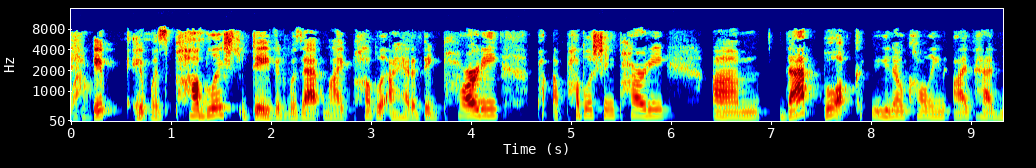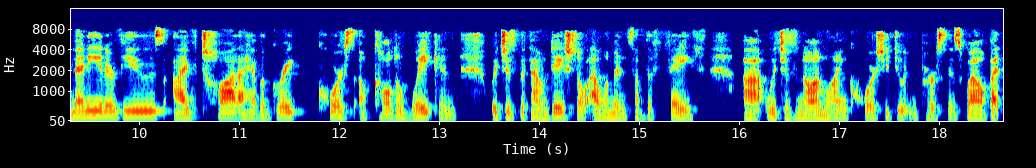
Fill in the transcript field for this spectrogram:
Wow. It it was published. David was at my public. I had a big party, a publishing party. Um, that book, you know, Colleen, I've had many interviews. I've taught. I have a great course called Awaken, which is the foundational elements of the faith, uh, which is an online course. You do it in person as well, but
